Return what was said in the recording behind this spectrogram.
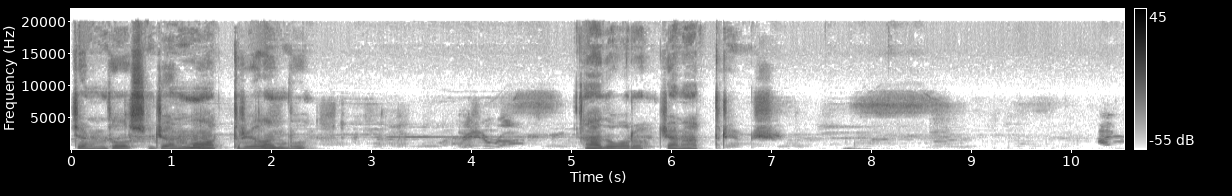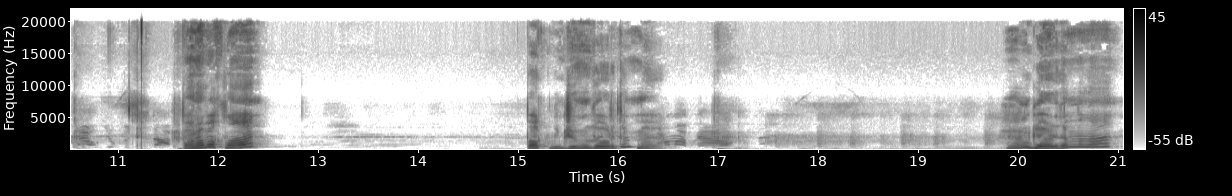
Canım da olsun. Canımı mı attırıyor lan bu? Ha doğru. Canı attırıyormuş. Bana bak lan. Bak gücümü gördün mü? Hı, gördün mü lan?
